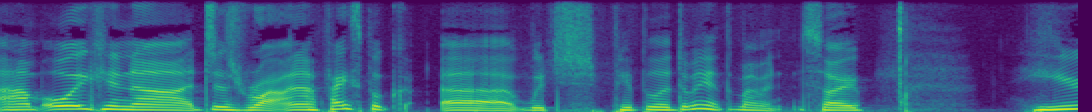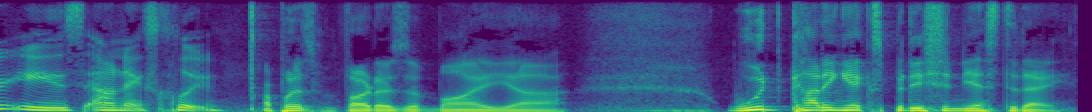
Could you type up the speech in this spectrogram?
Um, or you can uh, just write on our Facebook, uh, which people are doing at the moment. So, here is our next clue. I put up some photos of my uh, wood cutting expedition yesterday.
